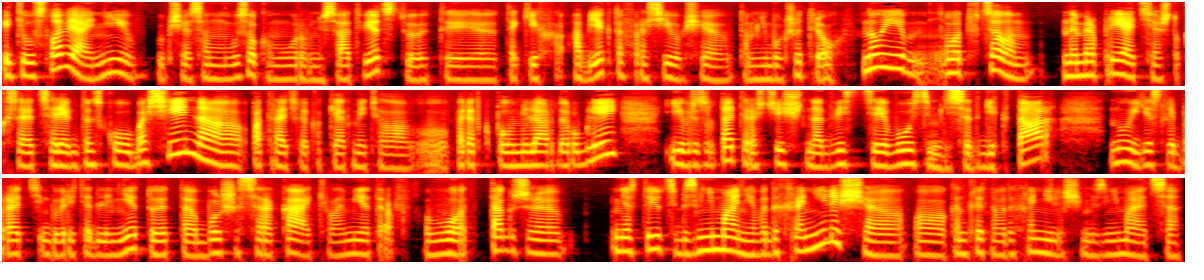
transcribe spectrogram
эти условия, они вообще самому высокому уровню соответствуют, и таких объектов в России вообще там не больше трех. Ну и вот в целом на мероприятие, что касается рек Донского бассейна, потратили, как я отметила, порядка полумиллиарда рублей, и в результате расчищено 280 гектар. Ну если брать, говорить о длине, то это больше 40 километров. Вот. Также не остаются без внимания водохранилища. А, конкретно водохранилищами занимается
